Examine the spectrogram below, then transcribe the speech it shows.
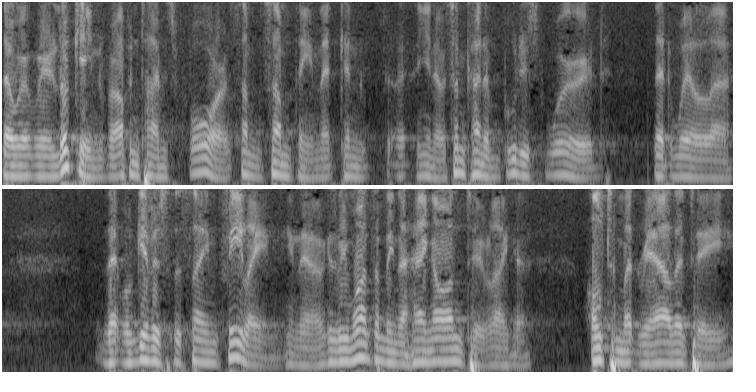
so we're, we're, looking for oftentimes for some something that can, uh, you know, some kind of Buddhist word that will uh, that will give us the same feeling, you know, because we want something to hang on to, like a ultimate reality.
